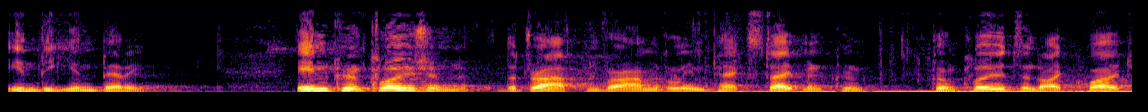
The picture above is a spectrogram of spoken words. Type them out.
in the Yinberrie. In conclusion, the draft environmental impact statement con concludes, and I quote,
